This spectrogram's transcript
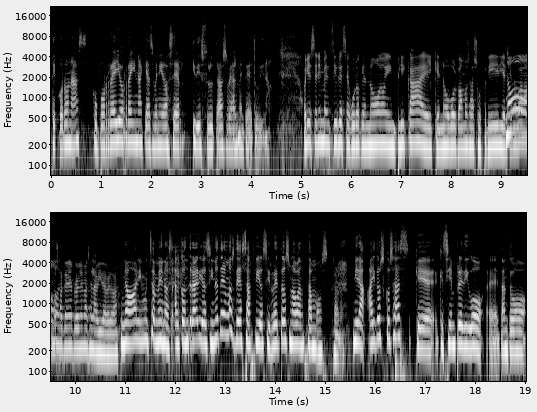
te coronas como rey o reina que has venido a ser y disfrutas realmente de tu vida. Oye, ser invencible seguro que no implica el que no volvamos a sufrir y el que no vamos a tener problemas en la vida, ¿verdad? No, ni mucho menos. Al contrario, si no tenemos desafíos y retos, no avanzamos. Mira, hay dos cosas que, siempre digo, eh, tanto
